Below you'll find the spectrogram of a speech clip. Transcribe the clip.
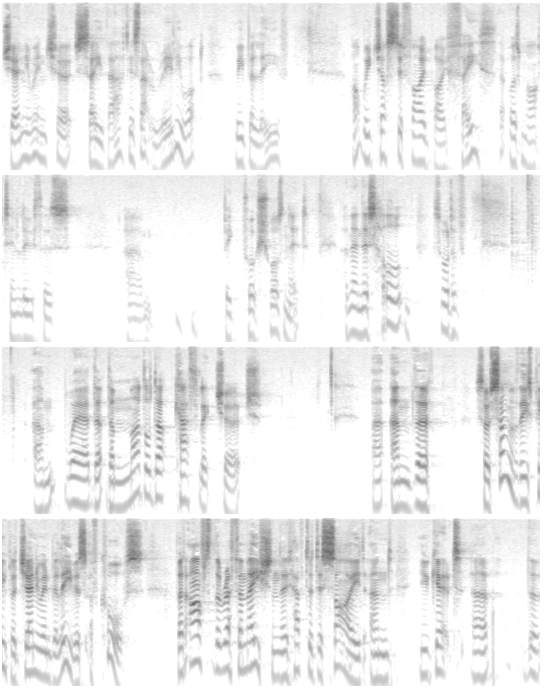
genuine church say that? Is that really what we believe? Aren't we justified by faith? That was Martin Luther's um, big push, wasn't it? And then this whole sort of um, where the, the muddled up Catholic Church uh, and the so some of these people are genuine believers, of course, but after the Reformation, they have to decide, and you get uh, the,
